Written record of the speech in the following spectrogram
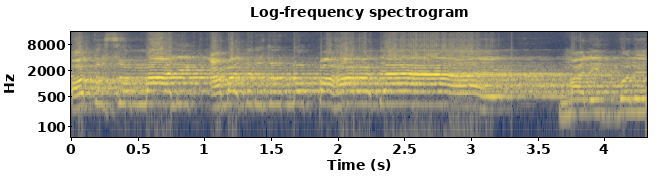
অথচ মালিক আমাদের জন্য পাহারা দেয়। মালিক বলে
